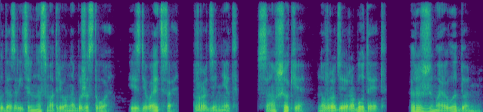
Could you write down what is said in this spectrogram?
Подозрительно смотрю на божество. Издевается? Вроде нет. Сам в шоке, но вроде работает. Разжимаю ладонь.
